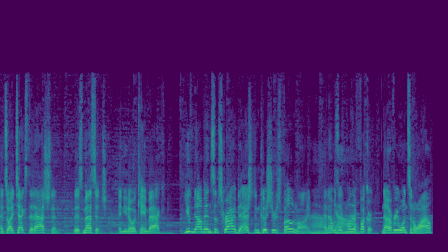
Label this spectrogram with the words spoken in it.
And so I texted Ashton this message. And you know what came back? You've now been subscribed to Ashton Kutcher's phone line. Oh, and I was God. like, motherfucker. Now, every once in a while,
